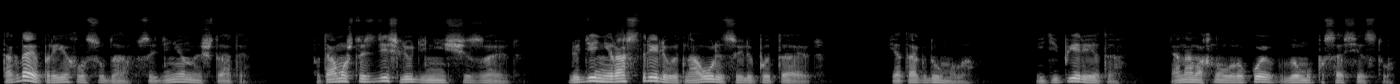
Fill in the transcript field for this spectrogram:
Тогда я приехал сюда, в Соединенные Штаты. Потому что здесь люди не исчезают. Людей не расстреливают на улице или пытают. Я так думала. И теперь это... Она махнула рукой к дому по соседству.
